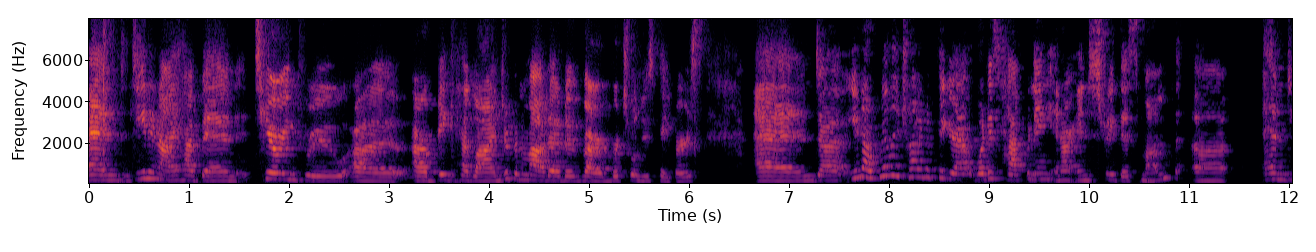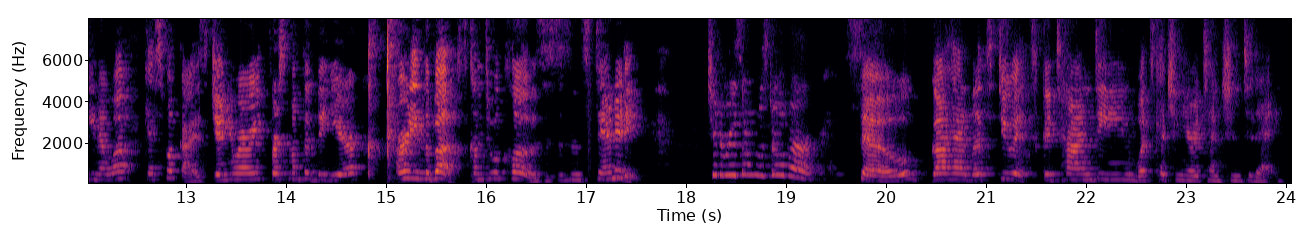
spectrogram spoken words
And Dean and I have been tearing through uh, our big headlines, ripping them out, out of our virtual newspapers, and uh, you know, really trying to figure out what is happening in our industry this month. Uh, and you know what? Guess what, guys? January, first month of the year, already in the books, come to a close. This is insanity. January's almost over. So go ahead, let's do it. It's good time, Dean. What's catching your attention today?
